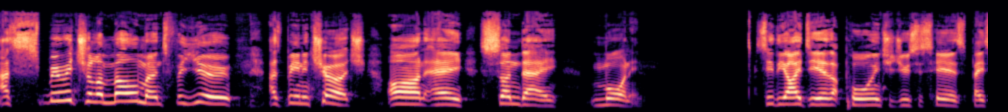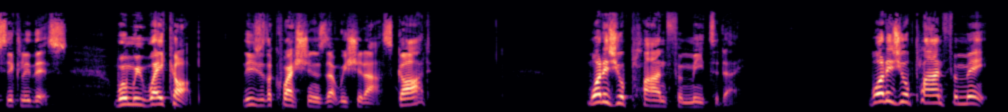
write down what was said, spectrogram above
as spiritual a moment for you as being in church on a Sunday morning. See, the idea that Paul introduces here is basically this. When we wake up, these are the questions that we should ask God, what is your plan for me today? What is your plan for me?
